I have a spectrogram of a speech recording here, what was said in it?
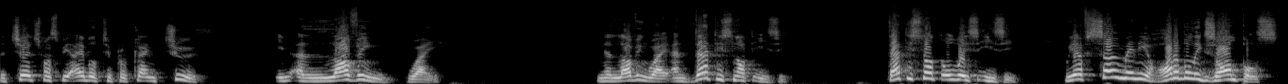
The church must be able to proclaim truth in a loving way. In a loving way. And that is not easy. That is not always easy. We have so many horrible examples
